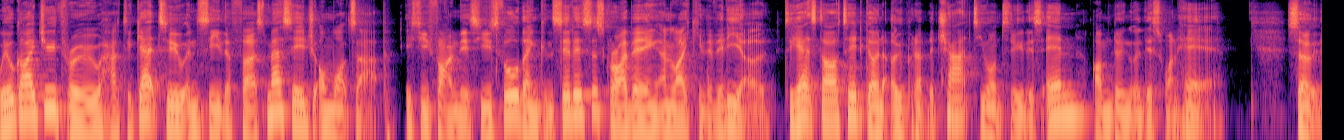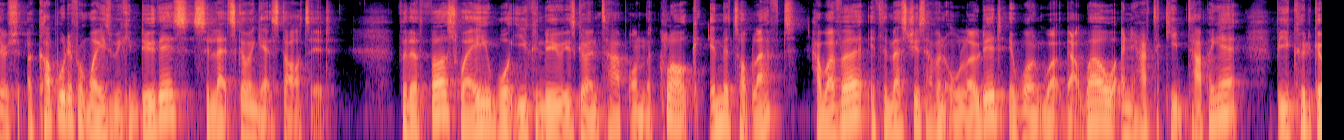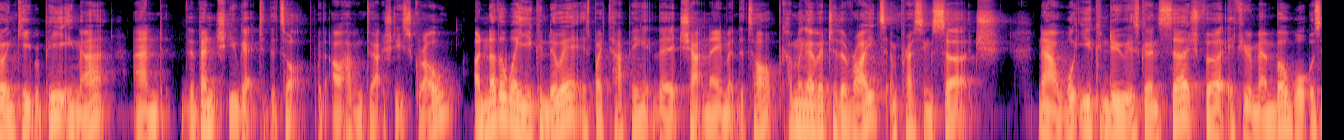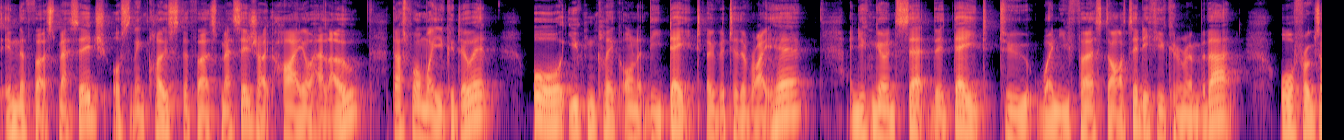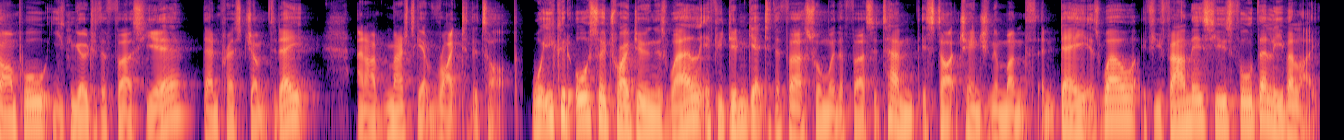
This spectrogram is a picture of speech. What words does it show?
We'll guide you through how to get to and see the first message on WhatsApp. If you find this useful, then consider subscribing and liking the video. To get started, go and open up the chat you want to do this in. I'm doing it with this one here. So there's a couple different ways we can do this, so let's go and get started. For the first way, what you can do is go and tap on the clock in the top left. However, if the messages haven't all loaded, it won't work that well and you have to keep tapping it, but you could go and keep repeating that and eventually you'll get to the top without having to actually scroll. Another way you can do it is by tapping the chat name at the top, coming over to the right and pressing search. Now, what you can do is go and search for, if you remember, what was in the first message or something close to the first message, like hi or hello. That's one way you could do it. Or you can click on the date over to the right here, and you can go and set the date to when you first started, if you can remember that. Or, for example, you can go to the first year, then press jump to date, and I've managed to get right to the top. What you could also try doing as well, if you didn't get to the first one with the first attempt, is start changing the month and day as well. If you found this useful, then leave a like.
